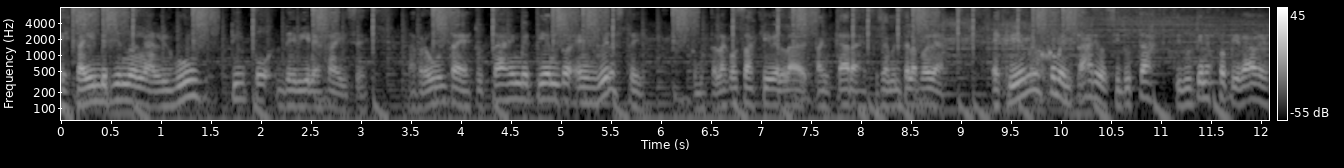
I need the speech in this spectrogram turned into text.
están invirtiendo en algún tipo de bienes raíces. La pregunta es, ¿tú estás invirtiendo en real estate? Como están las cosas aquí, ¿verdad? Tan caras, especialmente la propiedad. Escribe en los comentarios si tú, estás, si tú tienes propiedades,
